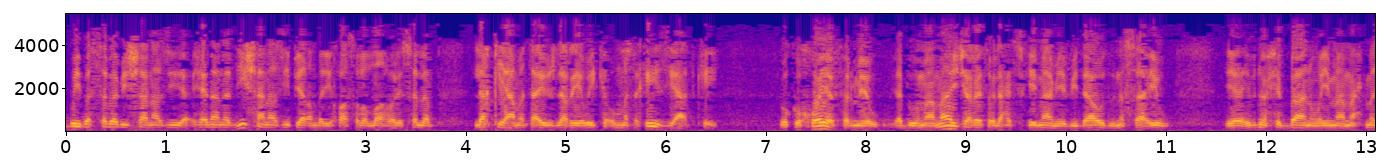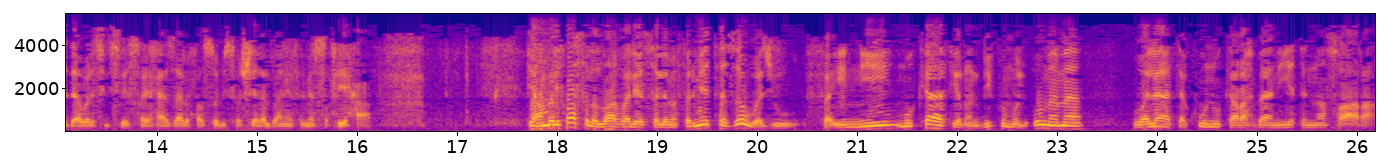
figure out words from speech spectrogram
بوي بسبب شانازي هنا ندي شانازي بيغمبري خوا صلى الله عليه وسلم لقيامة ايج لريوي كأمتكي زياد كي. وكو خويا فرميو أبو امام جريت ولا حدث امام أبي داود ونسائي يا ابن حبان صحيحة زال حصل بس الشيخ الباني في الصحيحه پیامبری خوا صلی الله عليه وسلم فرمي تزوجوا فإني مكاثر بكم الأمم ولا تكونوا كرهبانية النصارى.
